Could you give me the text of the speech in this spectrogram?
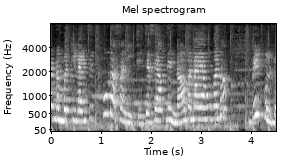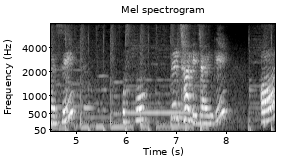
थर्ड नंबर की लाइन से थोड़ा सा नीचे, जैसे आपने ना बनाया होगा ना, बिल्कुल वैसे उसको तिरछा ले जाएँगे और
